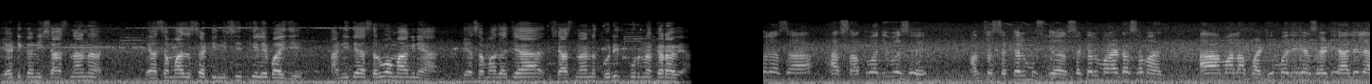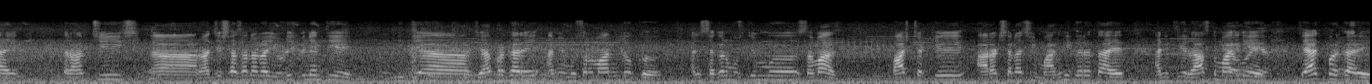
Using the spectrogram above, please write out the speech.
या ठिकाणी शासनानं या समाजासाठी निश्चित केले पाहिजे. आणि त्या सर्व मागण्या या समाजाच्या शासनानं त्वरित पूर्ण कराव्या. असा हा सातवा दिवस आहे. आमचा सकल मुस सकल मराठा समाज हा आम्हाला पाठिंबा देण्यासाठी आलेला आहे. तर आमची श- राज्य शासनाला एवढीच विनंती आहे की ज्या ज्या प्रकारे आम्ही मुसलमान लोक आणि सकल मुस्लिम समाज पाच टक्के आरक्षणाची मागणी करत आहेत आणि ती रास्त मागणी आहे त्याच प्रकारे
